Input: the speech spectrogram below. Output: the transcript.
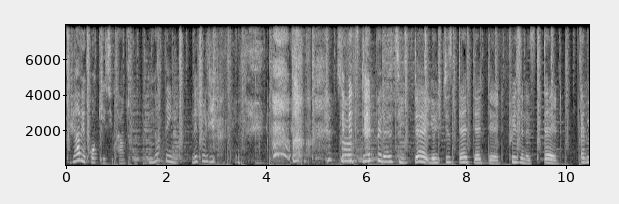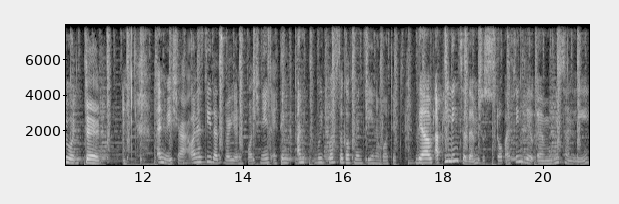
if you have a court case you can't go Nothing. Literally nothing. if it's death penalty, dead. You're just dead, dead, dead. Prison is dead. Everyone dead. Mm. Anyway, Shara, honestly, that's very unfortunate. I think. And wait, what's the government saying about it? they are appealing to them to stop i think they um recently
